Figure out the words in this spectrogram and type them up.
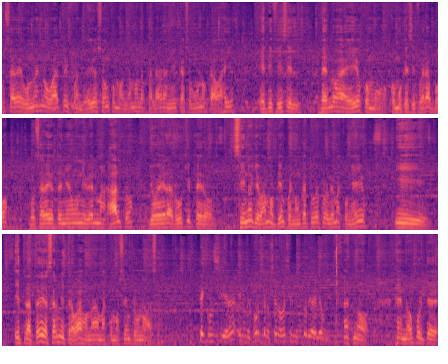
vos sabés, uno es novato y cuando ellos son, como hablamos la palabra nica, son unos caballos, es difícil verlos a ellos como, como que si fueras vos. Vos sabés, yo tenía un nivel más alto, yo era rookie, pero sí nos llevamos bien, pues nunca tuve problemas con ellos y, y traté de hacer mi trabajo nada más como siempre uno hace. ¿Te considera el mejor tercero base en la historia de León? no, no porque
